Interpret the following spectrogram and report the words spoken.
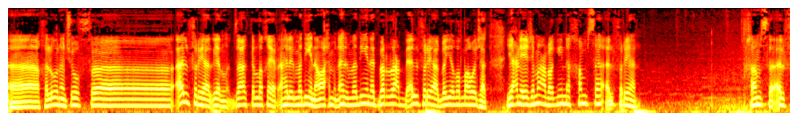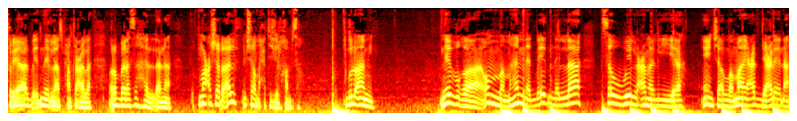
آه خلونا نشوف آه ألف ريال. يلا جزاك الله خير. أهل المدينة واحد من أهل المدينة تبرع بألف ريال. بيض الله وجهك. يعني يا جماعة باقينا خمسة ألف ريال. خمسة ألف ريال بإذن الله سبحانه وتعالى. ربنا سهل لنا. 12 ألف إن شاء الله حتجي الخمسة. قولوا آمين. نبغى أم مهند بإذن الله تسوي العملية. إن شاء الله ما يعدي علينا.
